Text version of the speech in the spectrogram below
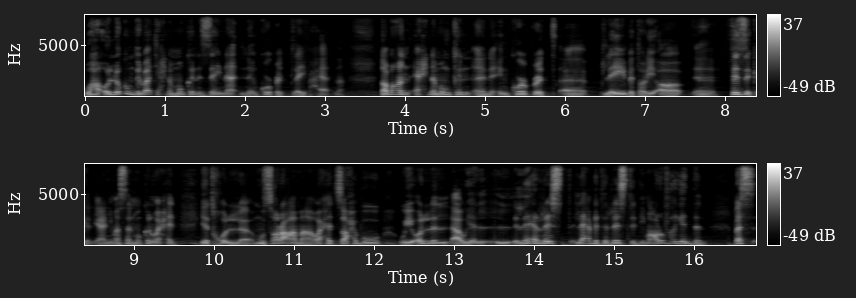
وهقول لكم دلوقتي إحنا ممكن إزاي ن incorporate play في حياتنا. طبعا إحنا ممكن آه، ن incorporate آه، play بطريقة آه، physical. يعني مثلا ممكن واحد يدخل مصارعة مع واحد صاحبه ويقول أو اللي هي الريست لعبة الريست دي معروفة جدا. بس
